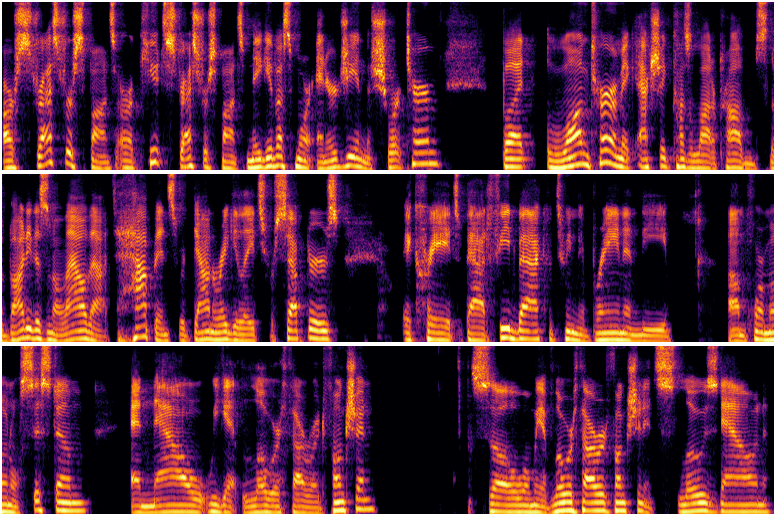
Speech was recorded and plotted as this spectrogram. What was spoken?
our stress response, our acute stress response may give us more energy in the short term, but long term, it actually causes a lot of problems. The body doesn't allow that to happen. So it downregulates receptors. It creates bad feedback between the brain and the um, hormonal system and now we get lower thyroid function. So when we have lower thyroid function, it slows down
